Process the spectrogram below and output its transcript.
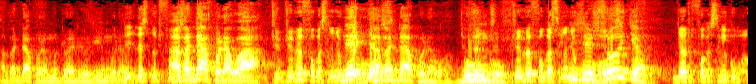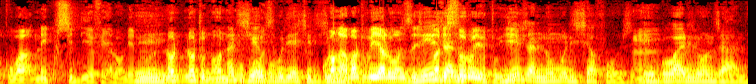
abadde akola mu ddwaliro Let's not lyemulaba focus- abadde akola wa? Tuleme focusing nnyo ku nedda abadde akola wa? Bumbu. tuleme focusing nnyo He's ku a Muhoozi. soldier. Njagala tufocusinge ku- ku ba- ne ku cdf yalondeddwa Hmm. Anti kyenkubulya kiri kubanga kimu. abantu be yalonze These bali are- so loyal to him. these are normally shuffles. Ego walironzaani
